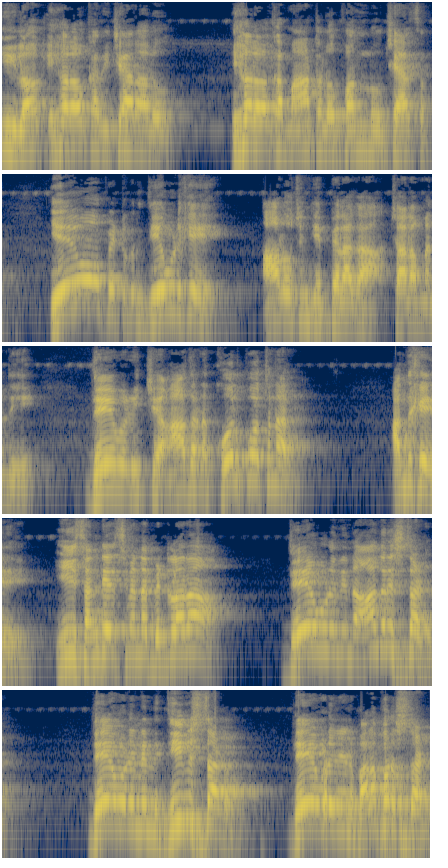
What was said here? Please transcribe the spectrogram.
ఈ లో ఇహలోక విచారాలు ఇహలోక మాటలు పనులు చేస్తాం ఏవో పెట్టుకుని దేవుడికి ఆలోచన చెప్పేలాగా చాలామంది దేవుడిచ్చే ఆదరణ కోల్పోతున్నారు. అందుకే ఈ సందేశం విన్న బిడ్డలరా దేవుడు నిన్ను ఆదరిస్తాడు. దేవుడు నిన్ను దీవిస్తాడు. దేవుడు నిన్ను బలపరుస్తాడు.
